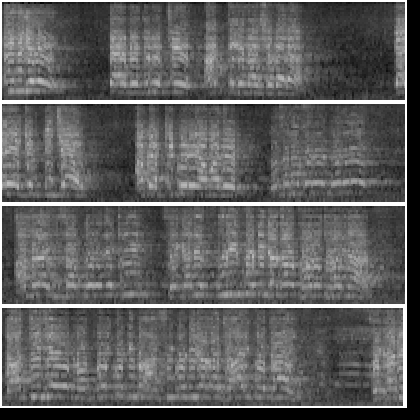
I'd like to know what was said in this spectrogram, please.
দিন গেলে তার বেতন হচ্ছে আট থেকে নয়শো টাকা। তাহলে একজন টিচার আমরা কি করে আমাদের ঘোষণা করার পরে আমরা হিসাব করে দেখি সেখানে কুড়ি কোটি টাকা খরচ হয় না। বাকি যে নব্বই কোটি বা আশি কোটি টাকা যায় কোথায়? সেখানে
